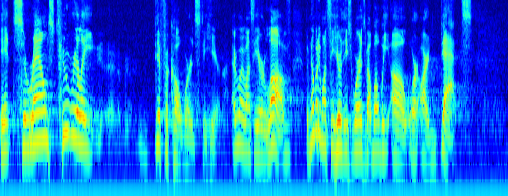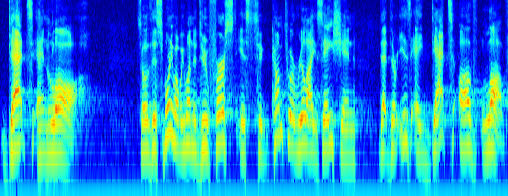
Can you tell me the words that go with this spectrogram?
it surrounds two really difficult words to hear. Everybody wants to hear love, but nobody wants to hear these words about what we owe or our debts. Debt and law. So, this morning, what we want to do first is to come to a realization that there is a debt of love.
